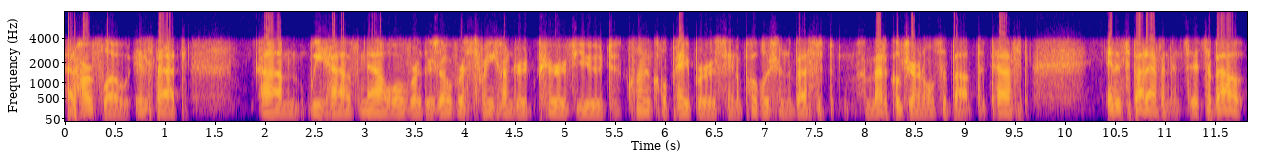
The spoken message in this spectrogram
at HeartFlow is that um, we have now over there's over 300 peer-reviewed clinical papers, you know, published in the best medical journals about the test, and it's about evidence. It's about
